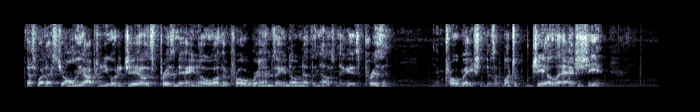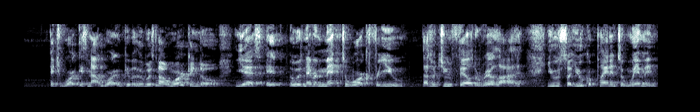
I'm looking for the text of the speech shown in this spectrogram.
That's why that's your only option. You go to jail, it's prison. There ain't no other programs, There ain't no nothing else, nigga. It's prison and probation. There's a bunch of jail ass shit. It's work. It's not work. People, say, it's not working though. Yes, it, it was never meant to work for you. That's what you fail to realize. You so you complaining to women.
